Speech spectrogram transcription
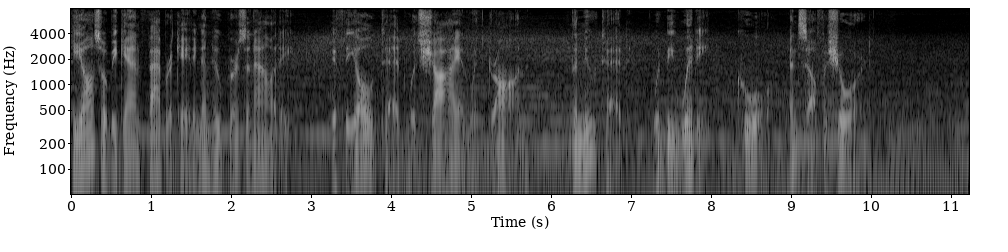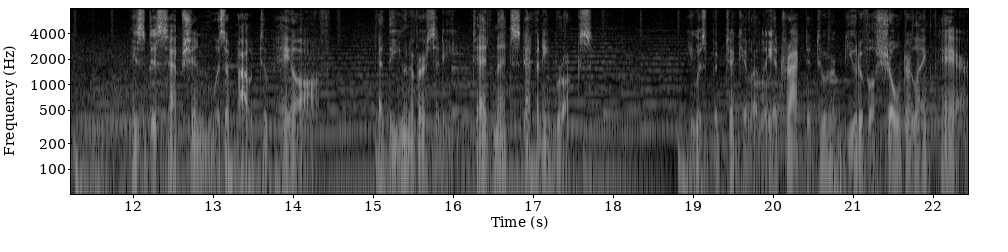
He also began fabricating a new personality. If the old Ted was shy and withdrawn, the new Ted would be witty, cool, and self assured. His deception was about to pay off. At the university, Ted met Stephanie Brooks. He was particularly attracted to her beautiful shoulder length hair,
